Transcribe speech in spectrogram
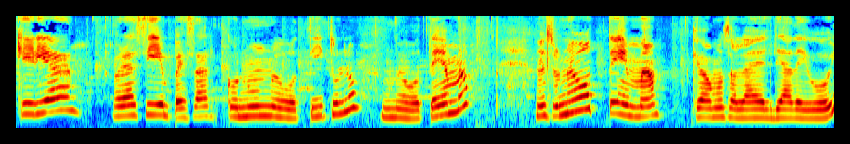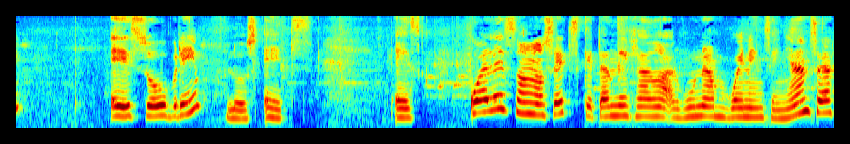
Quería ahora sí empezar con un nuevo título, un nuevo tema. Nuestro nuevo tema que vamos a hablar el día de hoy es sobre los ETS. Es cuáles son los ETS que te han dejado alguna buena enseñanza,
